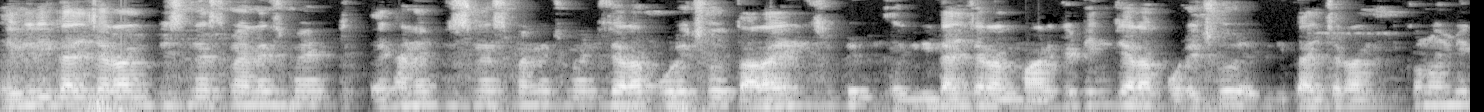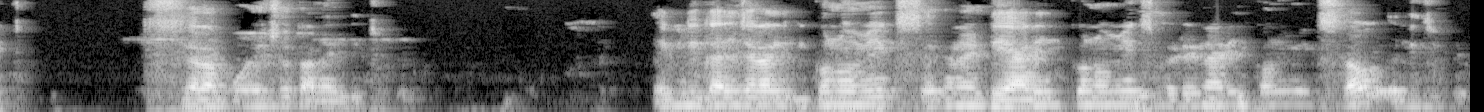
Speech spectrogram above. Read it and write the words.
এগ্রিকালচারাল বিজনেস ম্যানেজমেন্ট এখানে বিজনেস ম্যানেজমেন্ট যারা পড়েছো তারা এলিজিবল এগ্রিকালচারাল মার্কেটিং যারা পড়েছো এগ্রিকালচারাল ইকোনমিক্স যারা পড়েছো তারা এলিজিবল এগ্রিকালচারাল ইকোনমিক্স এখানে ডেয়ারি ইকোনমিক্স ভেটেনারি ইকোনমিক্সরাও এলিজিবল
